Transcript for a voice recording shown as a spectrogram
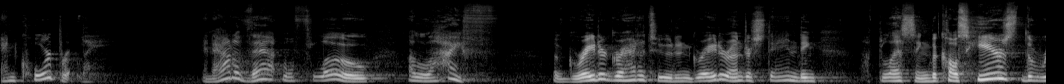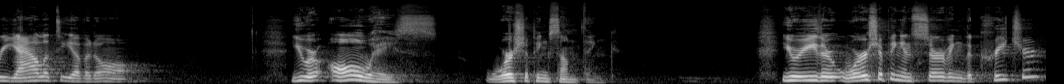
and corporately. And out of that will flow a life of greater gratitude and greater understanding of blessing. Because here's the reality of it all you are always worshiping something. You are either worshiping and serving the creature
